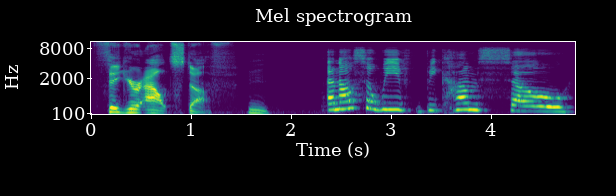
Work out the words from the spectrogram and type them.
figure out stuff. Hmm. And also, we've become so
